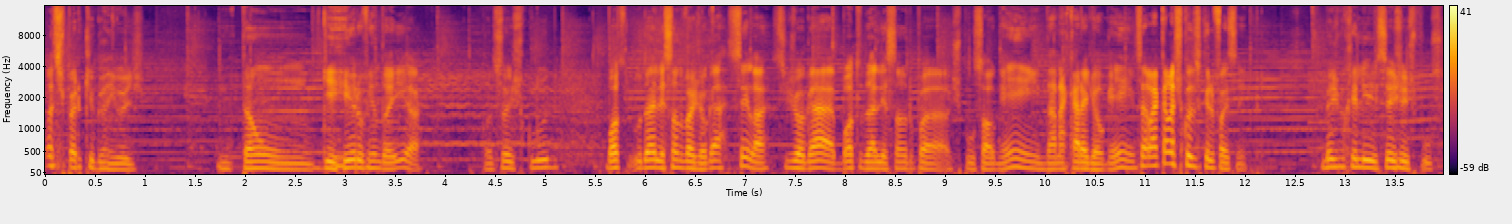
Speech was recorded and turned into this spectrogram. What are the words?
Mas espero que ganhe hoje. Então, Guerreiro vindo aí, ó. Condições excluído. Bota, o D'Alessandro vai jogar? Sei lá. Se jogar, bota o D'Alessandro pra expulsar alguém, dar na cara de alguém. Sei lá, aquelas coisas que ele faz sempre. Mesmo que ele seja expulso.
